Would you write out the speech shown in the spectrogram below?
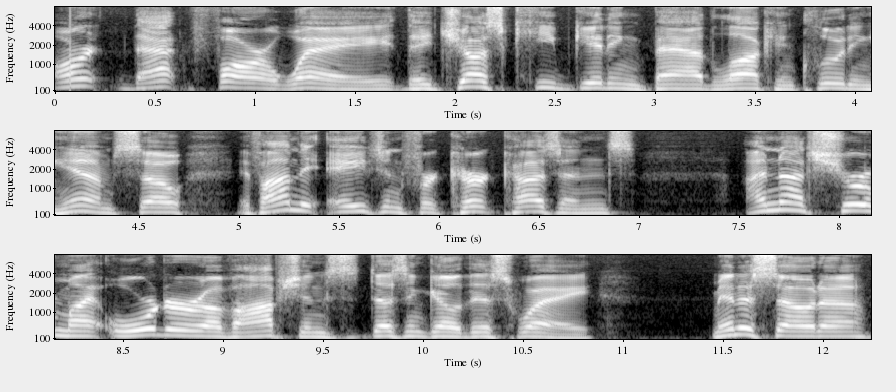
aren't that far away. They just keep getting bad luck, including him. So if I'm the agent for Kirk Cousins, I'm not sure my order of options doesn't go this way. Minnesota,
